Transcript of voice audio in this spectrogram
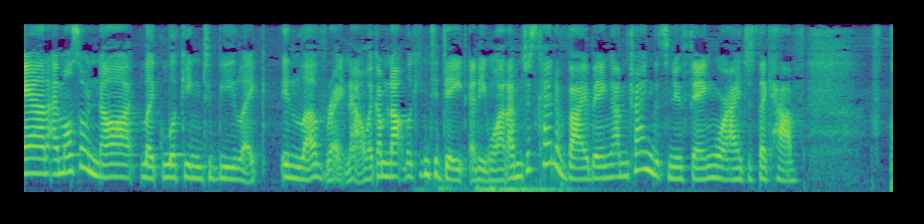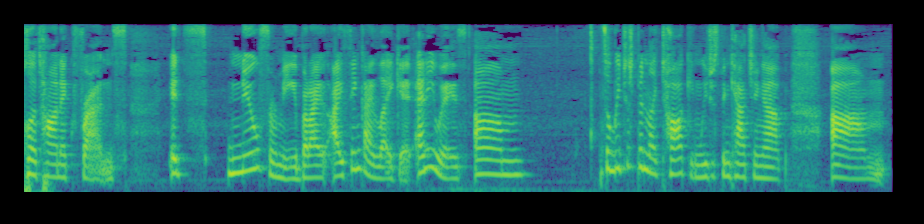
And I'm also not like looking to be like in love right now. Like, I'm not looking to date anyone. I'm just kind of vibing. I'm trying this new thing where I just like have platonic friends it's new for me, but I, I think I like it. Anyways, um, so we've just been like talking, we've just been catching up. Um,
